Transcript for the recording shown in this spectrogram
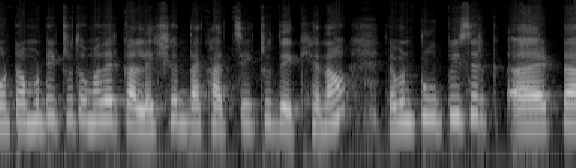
মোটামুটি একটু তোমাদের কালেকশন দেখাচ্ছি, একটু দেখে নাও। যেমন টু পিসের একটা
